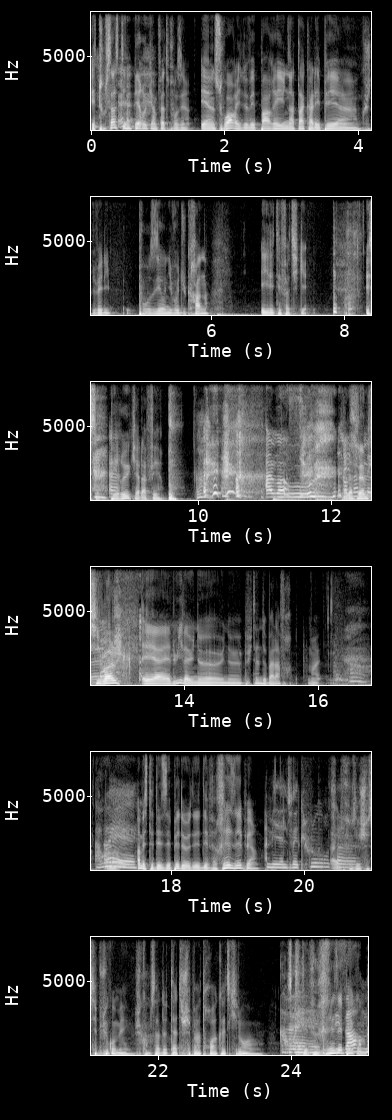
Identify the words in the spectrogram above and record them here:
Et tout ça, c'était une perruque en fait posée. Et un soir, il devait parer une attaque à l'épée euh, que je devais lui poser au niveau du crâne. Et il était fatigué. Et cette perruque, elle a fait Ah mince. elle a fait un petit vol et euh, lui il a une, une putain de balafre. Ouais. Ah ouais. Ah mais c'était des épées de des, des vraies épées. hein. Ah, mais elle devait être lourde. Elle ça. faisait je sais plus combien, je comme ça de tête, je sais pas 3 4 kilos. Ah C'était des ouais. vraies des épées quoi. armes.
